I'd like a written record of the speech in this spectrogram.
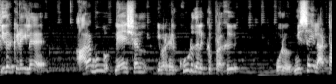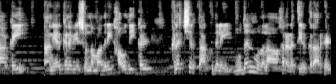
இதற்கிடையில அரபு நேஷன் இவர்கள் கூடுதலுக்கு பிறகு ஒரு மிசைல் அட்டாக்கை நான் ஏற்கனவே சொன்ன மாதிரி ஹவுதிகள் கிளச்சர் தாக்குதலை முதன் முதலாக நடத்தியிருக்கிறார்கள்.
